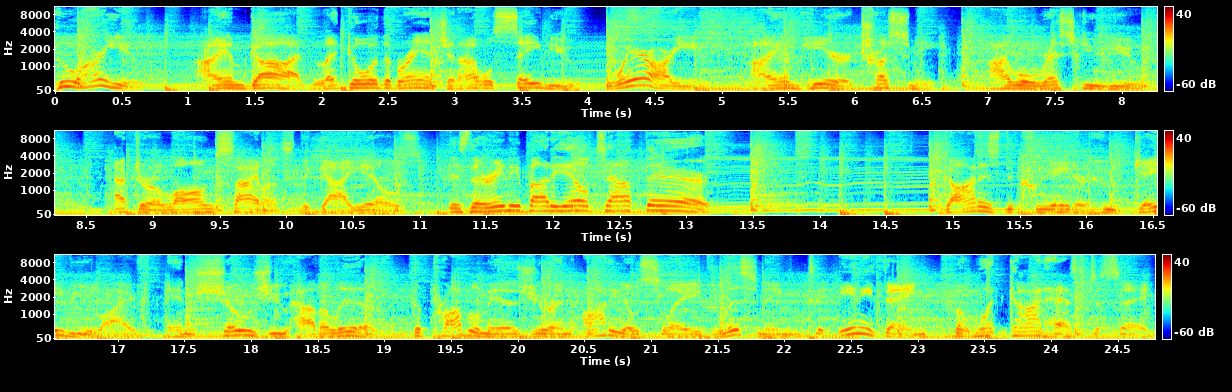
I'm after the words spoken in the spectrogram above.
Who are you? I am God. Let go of the branch and I will save you. Where are you? I am here. Trust me. I will rescue you. After a long silence, the guy yells, Is there anybody else out there? God is the creator who gave you life and shows you how to live. The problem is you're an audio slave listening to anything but what God has to say.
